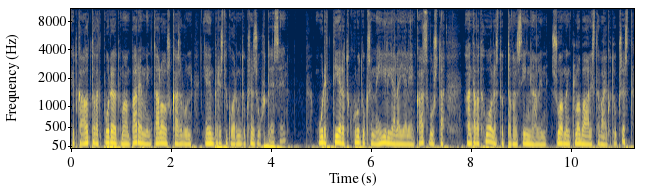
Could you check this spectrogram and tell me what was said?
jotka auttavat pureutumaan paremmin talouskasvun ja ympäristökuormituksen suhteeseen. Uudet tiedot kulutuksemme hiilijalanjäljen kasvusta antavat huolestuttavan signaalin Suomen globaalista vaikutuksesta.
